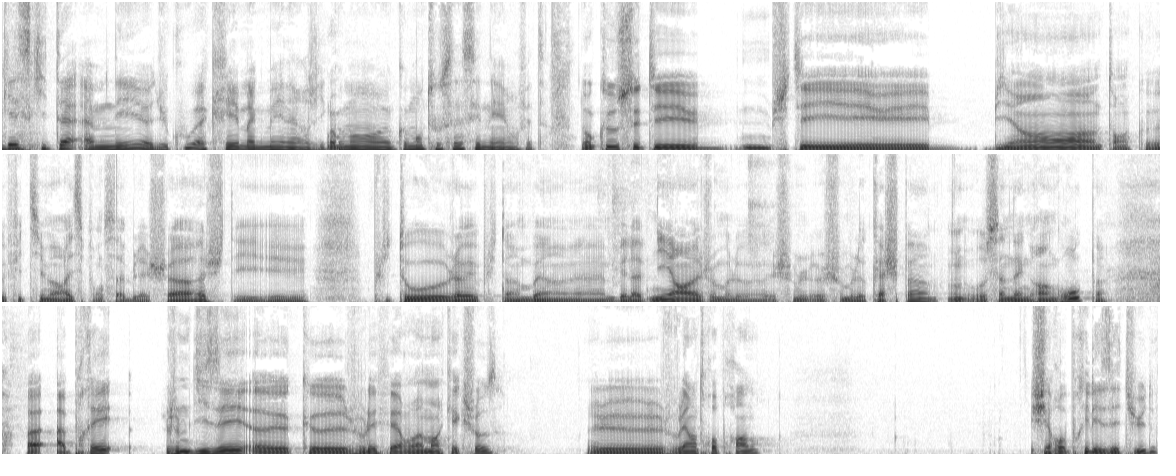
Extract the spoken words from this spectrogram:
Qu'est-ce qui t'a amené du coup à créer Magma Energy? Comment comment tout ça s'est né en fait? Donc c'était bien en tant qu'effectivement responsable achat. J'étais plutôt, j'avais plutôt un, bel avenir. Hein, je me je me le, cache pas au sein d'un grand groupe. Euh, après, je me disais euh, que je voulais faire vraiment quelque chose. je voulais entreprendre. J'ai repris les études.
